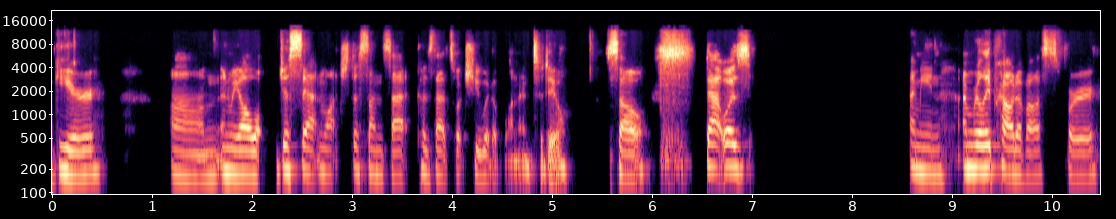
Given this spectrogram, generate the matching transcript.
gear. Um, and we all just sat and watched the sunset because that's what she would have wanted to do. So that was, I mean, I'm really proud of us for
